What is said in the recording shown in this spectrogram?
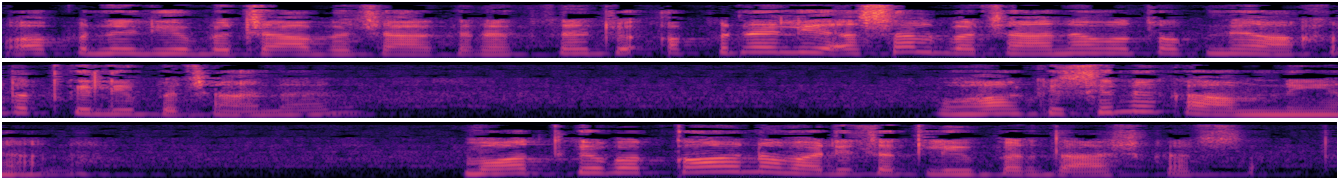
اپنے لیے بچا بچا کے رکھتے ہیں جو اپنے لیے اصل بچانا ہے، وہ تو اپنے آخرت کے لیے بچانا ہے۔ وہاں کسی نے کام نہیں آنا۔ موت کے وقت کون ہماری تکلیف برداشت کر سکتا؟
